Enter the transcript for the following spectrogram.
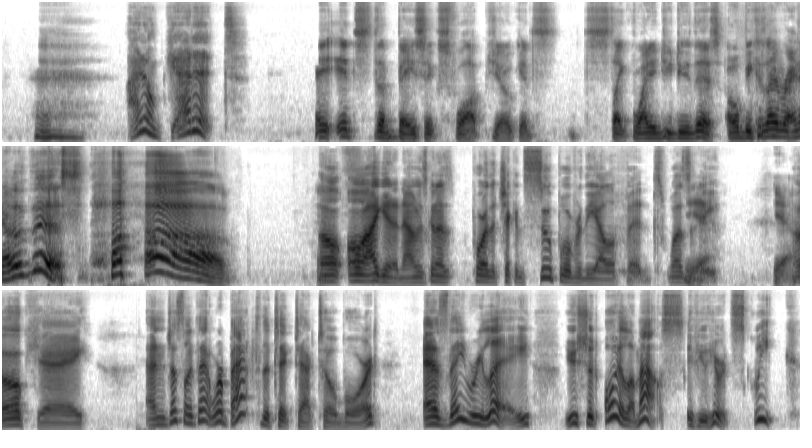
I don't get it. It- It's the basic swap joke. It's, it's like, why did you do this? Oh, because I ran out of this. Ha ha! Oh, oh, I get it now. He's gonna pour the chicken soup over the elephant, wasn't Yeah. he? Yeah. Okay. And just like that, we're back to the tic tac toe board. As they relay, you should oil a mouse if you hear it squeak.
